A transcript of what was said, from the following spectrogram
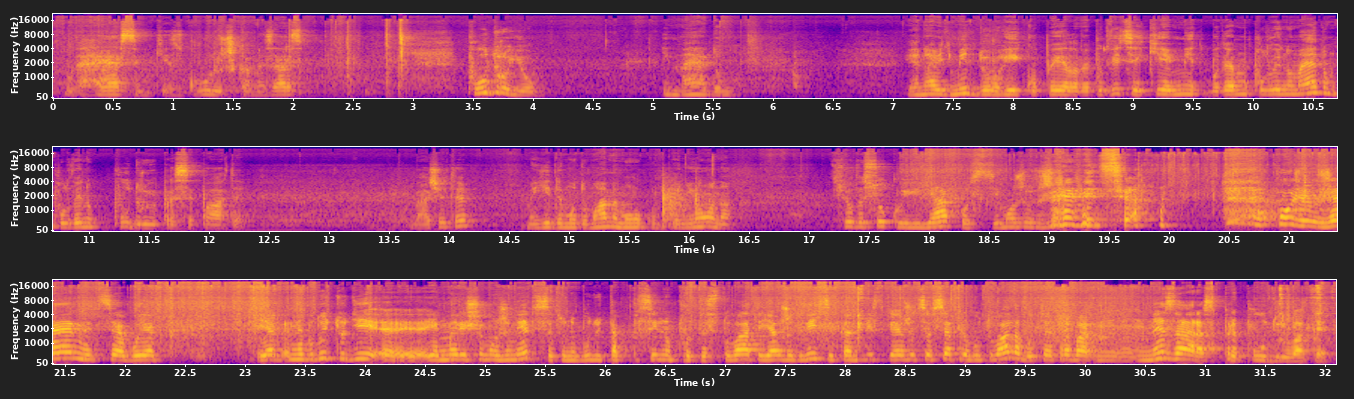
легесенькі, з гулючками. Зараз пудрою і медом. Я навіть мід дорогий купила. Ви подивіться, який є мід. Будемо половину медом, половину пудрою присипати. Бачите? Ми їдемо до мами мого компаньйона. Все високої якості, може вжениться. Може вжениться, бо як, як не будуть тоді, е, як ми рішимо женитися, то не будуть так сильно протестувати. Я вже дивіться, канвістка, я вже це все приготувала, бо це треба не зараз припудрювати.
